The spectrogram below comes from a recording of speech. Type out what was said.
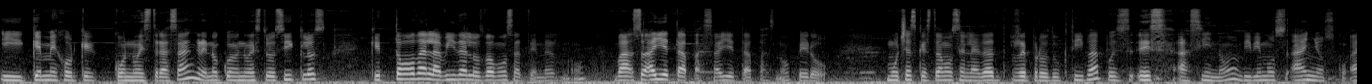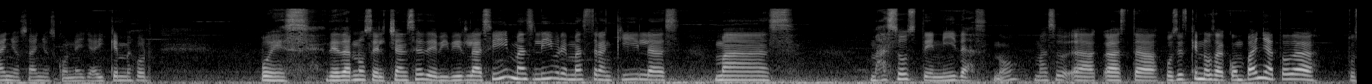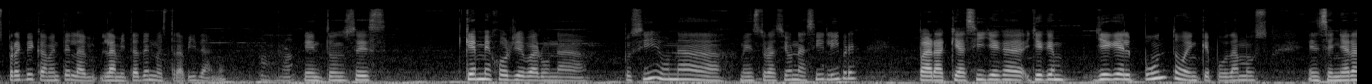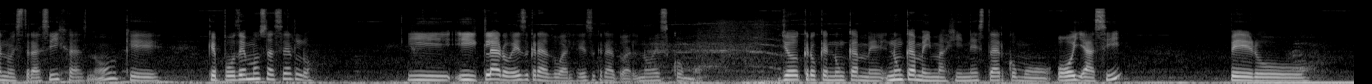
y qué mejor que con nuestra sangre, ¿no? Con nuestros ciclos que toda la vida los vamos a tener, ¿no? Va, hay etapas, hay etapas, ¿no? Pero muchas que estamos en la edad reproductiva, pues es así, ¿no? Vivimos años, años, años con ella y qué mejor pues de darnos el chance de vivirla así, más libre, más tranquilas, más más sostenidas, ¿no? Más hasta pues es que nos acompaña toda pues prácticamente la, la mitad de nuestra vida, ¿no? Entonces, ¿qué mejor llevar una, pues sí, una menstruación así libre para que así llegue, llegue, llegue el punto en que podamos enseñar a nuestras hijas, ¿no? Que, que podemos hacerlo. Y, y claro, es gradual, es gradual, no es como... Yo creo que nunca me, nunca me imaginé estar como hoy así, pero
